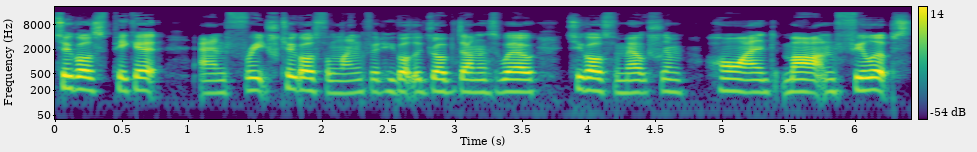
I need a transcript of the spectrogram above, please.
2 goals for Pickett and Fritsch, two goals for Langford, who got the job done as well. Two goals for Melksham, Hind, Martin, Phillips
